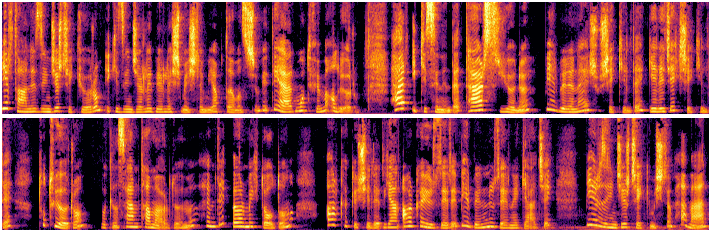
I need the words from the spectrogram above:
Bir tane zincir çekiyorum. İki zincirle birleşme işlemi yaptığımız için ve diğer motifimi alıyorum. Her ikisinin de ters yönü birbirine şu şekilde gelecek şekilde tutuyorum. Bakınız hem tam ördüğümü hem de örmekte olduğumu arka köşeleri yani arka yüzleri birbirinin üzerine gelecek. Bir zincir çekmiştim. Hemen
